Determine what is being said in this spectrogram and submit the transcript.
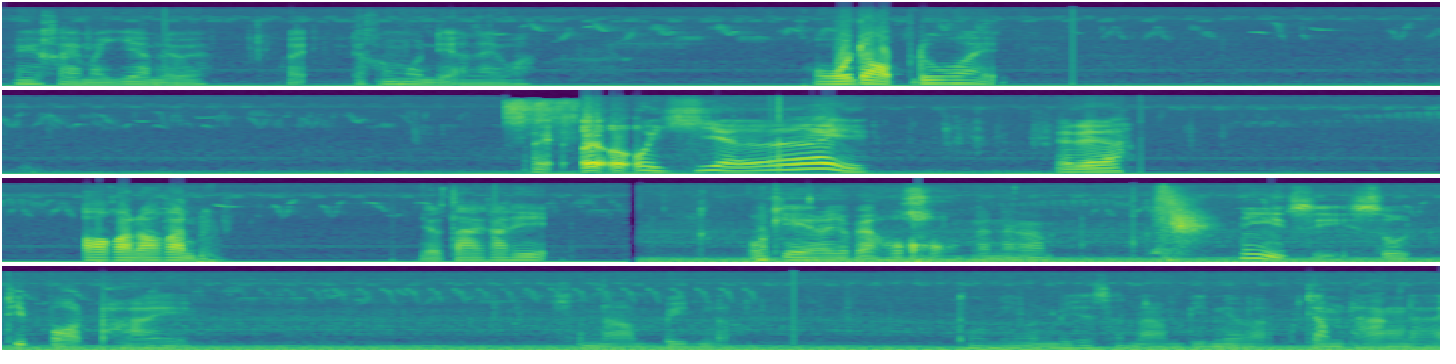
ไม่มีใครมาเยี่ยมเลยเว้ย เฮ้ย แล้วข้างบนดีอะไรวะ โอ้ดอปด้วย เอ้ยเอ้ยเอ้ยโอ้ยเฮ้ยเดี๋ยวเดี๋ยวออกก่อนออกก่อน เดี๋ยวตายคาที่ โอเคเราจะไปเอาของกันนะครับ นี่สิสุดที่ปลอดภัย สนามบินเหรอ ตรงนี้มันไม่ใช่สนามบินนี่หว่าจำทางได้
